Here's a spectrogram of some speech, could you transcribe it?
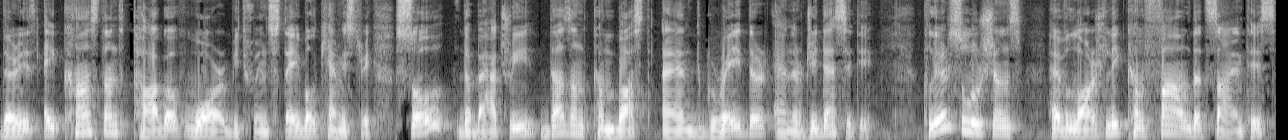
There is a constant tug of war between stable chemistry, so the battery doesn't combust and greater energy density. Clear solutions have largely confounded scientists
